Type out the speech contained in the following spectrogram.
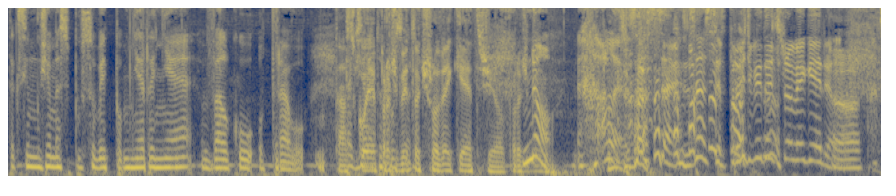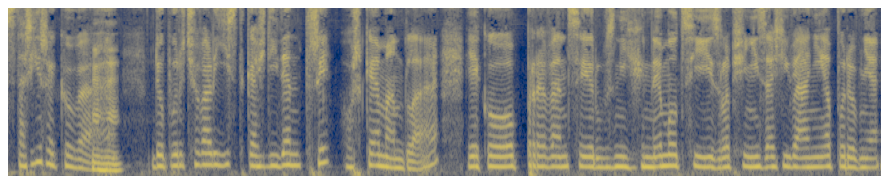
tak si můžeme způsobit poměrně velkou otravu. Na je, proč by pozor. to člověk jet, že jo? Proč by... No, ale zase, zase, proč by to člověk jedl? Staří řekové mm-hmm. doporučovali jíst každý den tři hořké mandle jako prevenci různých nemocí, zlepšení zažívání a podobně.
